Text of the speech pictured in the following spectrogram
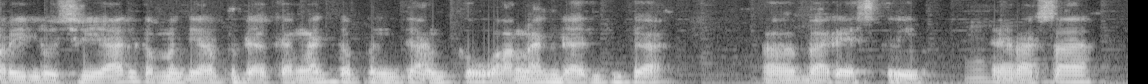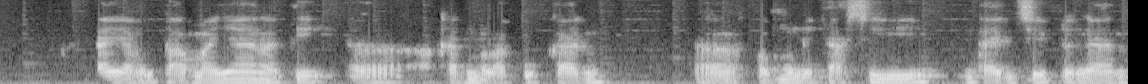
Perindustrian, Kementerian Perdagangan, Kementerian Keuangan dan juga uh, Barreskrim. Hmm. Saya rasa yang utamanya nanti uh, akan melakukan uh, komunikasi intensif dengan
